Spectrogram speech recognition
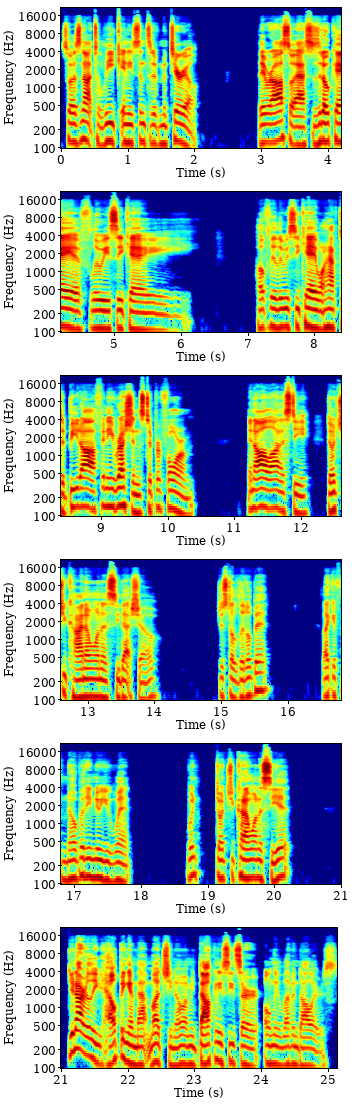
so as not to leak any sensitive material. They were also asked, is it okay if Louis C.K. Hopefully, Louis C.K. won't have to beat off any Russians to perform. In all honesty, don't you kind of want to see that show? Just a little bit? Like if nobody knew you went, wouldn't don't you kind of want to see it? You're not really helping him that much, you know. I mean, balcony seats are only eleven dollars.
